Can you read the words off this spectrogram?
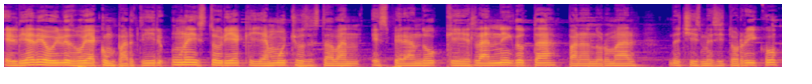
El día de hoy les voy a compartir una historia que ya muchos estaban esperando, que es la anécdota paranormal de Chismecito Rico,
